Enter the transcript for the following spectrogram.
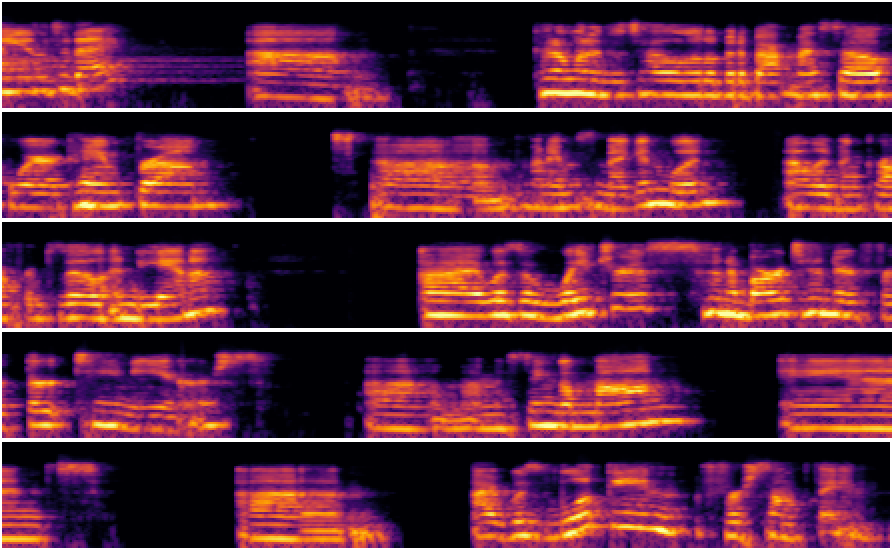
plan today. Um, kind of wanted to tell a little bit about myself, where I came from. Um, my name is Megan Wood. I live in Crawfordsville, Indiana. I was a waitress and a bartender for 13 years. Um, I'm a single mom, and um, I was looking for something.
